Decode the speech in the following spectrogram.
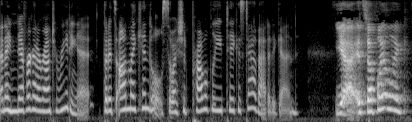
and I never got around to reading it, but it's on my Kindle, so I should probably take a stab at it again. Yeah, it's definitely like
